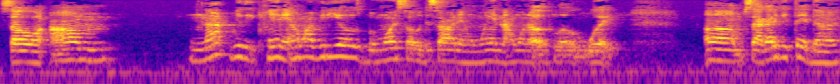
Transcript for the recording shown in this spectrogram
So, I'm not really planning on my videos, but more so deciding when I want to upload what. Um, so I got to get that done.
